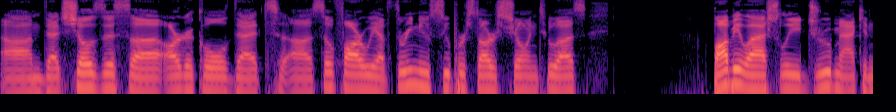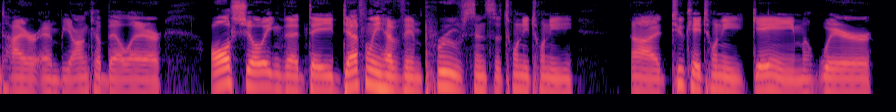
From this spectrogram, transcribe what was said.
um, that shows this uh, article that uh, so far we have three new superstars showing to us: Bobby Lashley, Drew McIntyre, and Bianca Belair, all showing that they definitely have improved since the 2020 uh, 2K20 game, where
